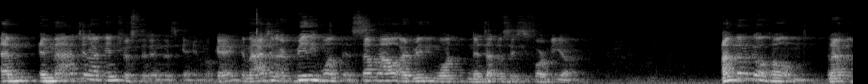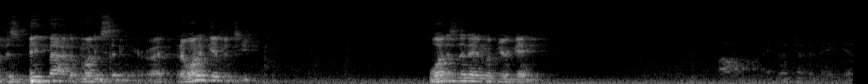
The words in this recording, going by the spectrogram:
um, imagine I'm interested in this game, okay? Imagine I really want this. Somehow I really want Nintendo 64 VR. I'm gonna go home and I have this big bag of money sitting here, right? And I wanna give it to you. What is the name of your game? Ah, I don't have a name yet.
